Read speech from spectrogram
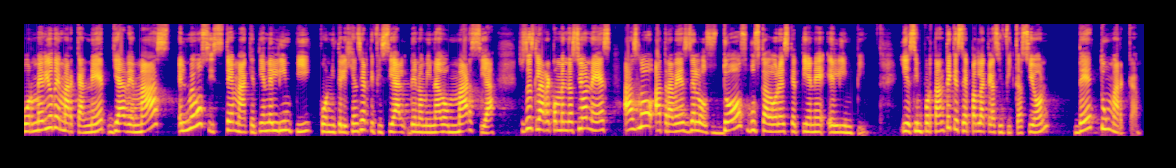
por medio de Marcanet y además el nuevo sistema que tiene el INPI con inteligencia artificial denominado Marcia. Entonces la recomendación es hazlo a través de los dos buscadores que tiene el INPI. Y es importante que sepas la clasificación de tu marca.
